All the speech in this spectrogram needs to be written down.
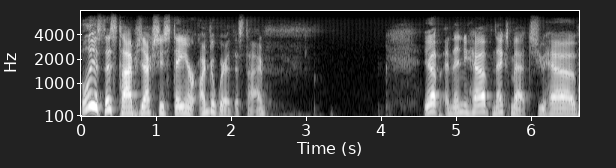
At least this time she's actually staying in her underwear this time. Yep, and then you have next match. You have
